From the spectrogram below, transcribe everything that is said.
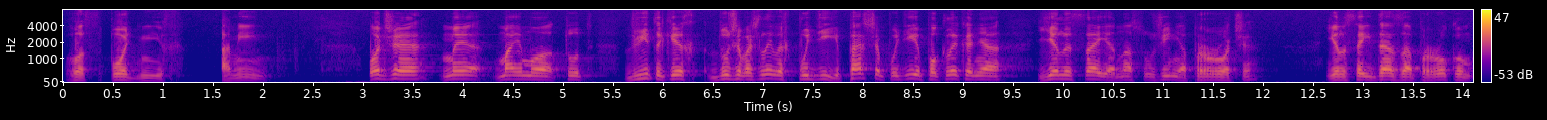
Господніх. Амінь. Отже, ми маємо тут дві таких дуже важливих події. Перша подія покликання Єлисея на служіння пророче. Єлисей йде за пророком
